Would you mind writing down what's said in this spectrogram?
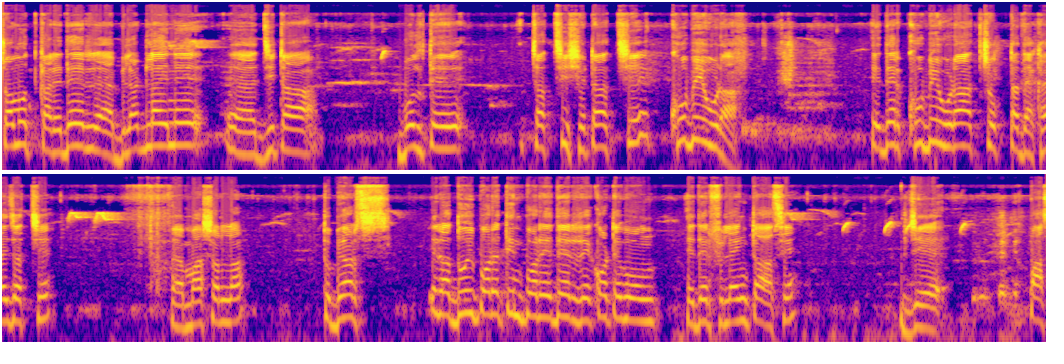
চমৎকার। এদের ব্লাড লাইনে যেটা বলতে চাচ্ছি সেটা হচ্ছে খুবই উড়া। এদের খুবই উড়া চোখটা দেখাই যাচ্ছে মাশাল্লাহ তো বিয়ার্স, এরা দুই পরে, তিন পরে এদের রেকর্ড এবং এদের ফিলাইংটা আছে যে পাঁচ,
